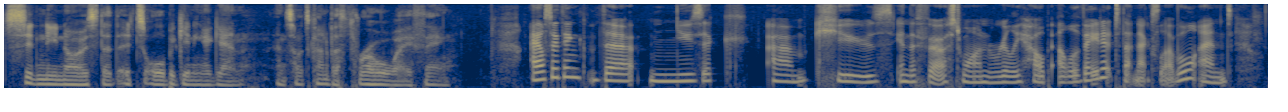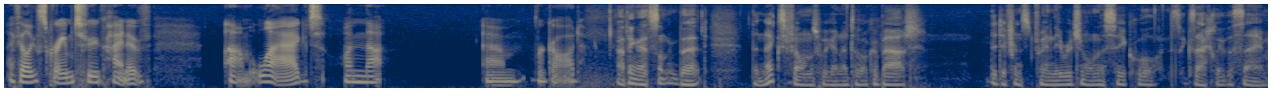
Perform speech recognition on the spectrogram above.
Sydney knows that it's all beginning again, and so it's kind of a throwaway thing. I also think the music um, cues in the first one really help elevate it to that next level. And I feel like Scream 2 kind of um, lagged on that um, regard. I think that's something that the next films we're going to talk about, the difference between the original and the sequel, is exactly the same.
